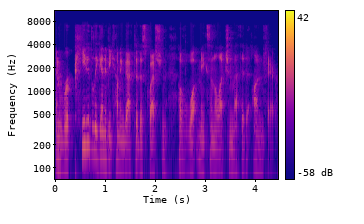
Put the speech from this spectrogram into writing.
And repeatedly going to be coming back to this question of what makes an election method unfair.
